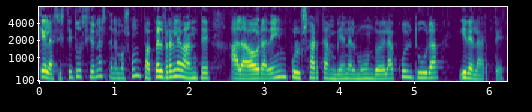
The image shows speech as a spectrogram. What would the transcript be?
que las instituciones tenemos un papel relevante a la hora de impulsar también el mundo de la cultura y del arte.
